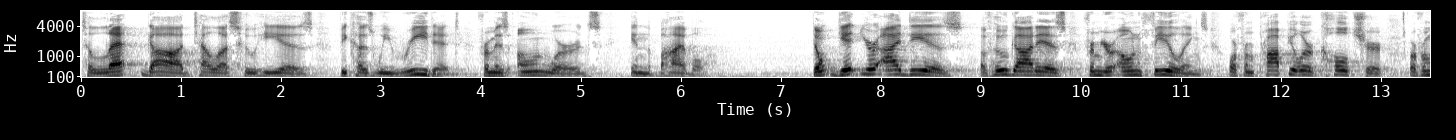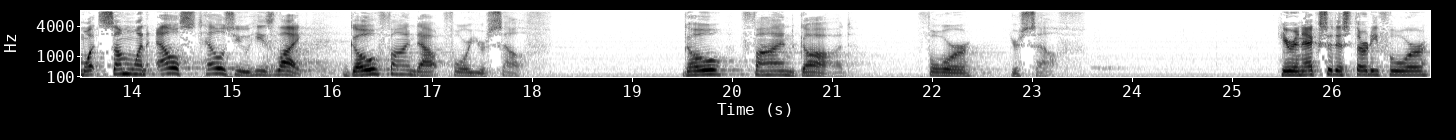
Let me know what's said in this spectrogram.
to let God tell us who He is because we read it from His own words in the Bible. Don't get your ideas of who God is from your own feelings or from popular culture or from what someone else tells you He's like. Go find out for yourself. Go find God for yourself. Here in Exodus 34,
